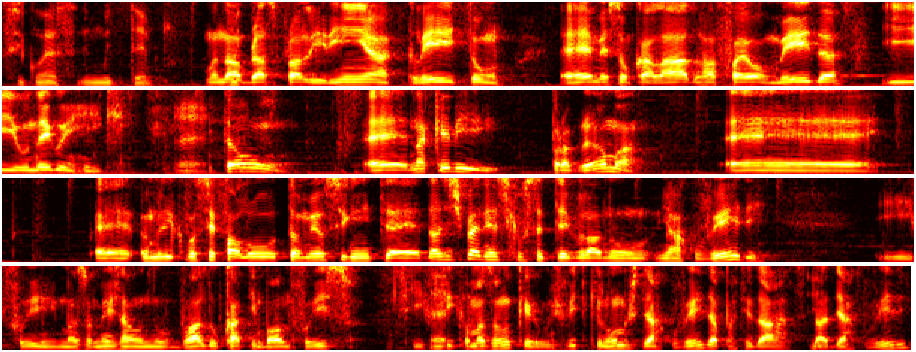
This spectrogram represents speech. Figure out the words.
se conhece de muito tempo. Mandar um abraço pra Lirinha, Cleiton, Emerson Calado, Rafael Almeida e o Nego Henrique. É, então, é, naquele programa, é, é, eu me lembro que você falou também o seguinte, é, das experiências que você teve lá no, em Arco Verde, e foi mais ou menos no Vale do Catimbau, não foi isso? Que fica mais ou menos o quê? Uns 20 quilômetros de Arco Verde, a partir da cidade de Arco Verde?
